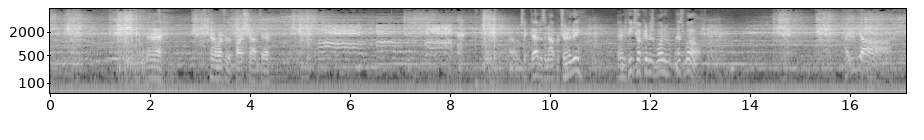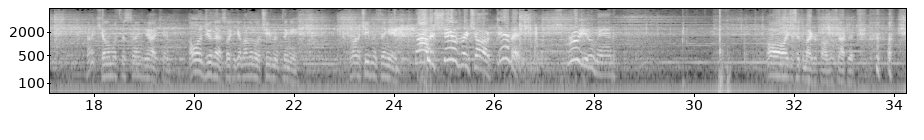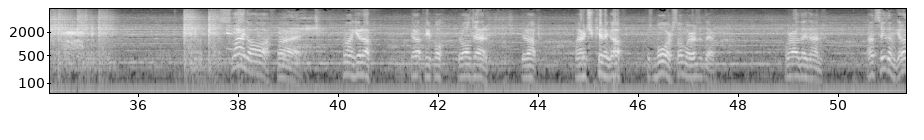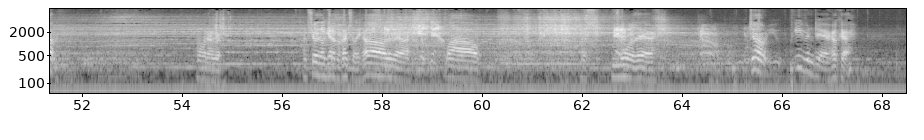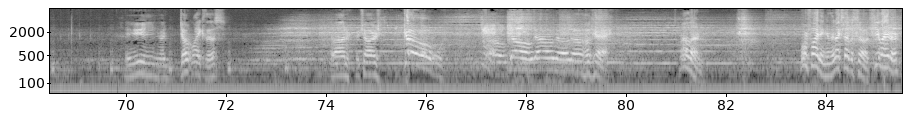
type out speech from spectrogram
Ah, just kind of went for the pot shot there. I'll take that as an opportunity, and he took it as one as well. Can I kill him with this thing? Yeah, I can. I want to do that so I can get my little achievement thingy. Come on, achievement thingy. No, his shield's recharged! Damn it! Screw you, man! Oh, I just hit the microphone. That's not good. Slag off! Alright. Come on, get up. Get up, people. They're all dead. Get up. Why aren't you getting up? Oh, there's more somewhere, isn't there? Where are they then? I don't see them. Get up. Oh, whatever. I'm sure they'll get up eventually. Oh, there they are. Shield down. Wow. There's more there. Don't you even dare. Okay. I don't like this. Run, recharge, go! Go, go, go, go, go. Okay. Well then. More fighting in the next episode. See you later.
